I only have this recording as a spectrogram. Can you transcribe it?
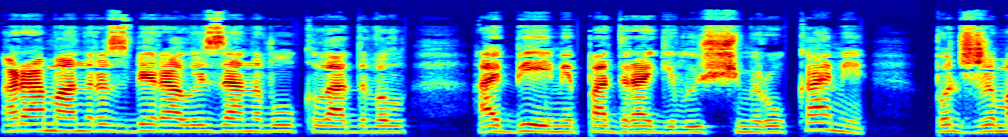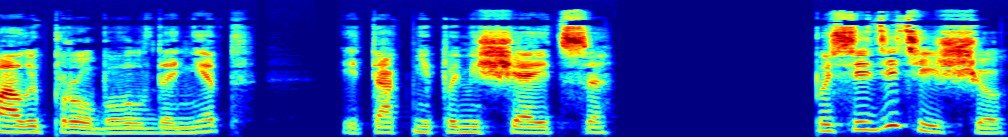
Роман разбирал и заново укладывал обеими подрагивающими руками, поджимал и пробовал. Да нет, и так не помещается. Посидите еще.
